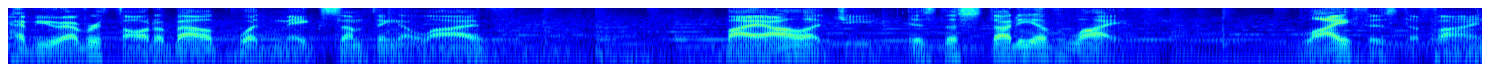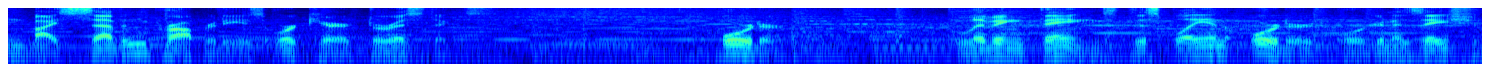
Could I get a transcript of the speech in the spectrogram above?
Have you ever thought about what makes something alive? Biology is the study of life. Life is defined by seven properties or characteristics. Order. Living things display an ordered organization.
